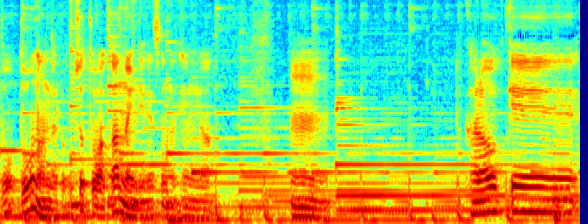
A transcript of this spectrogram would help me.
どどうなんだろう？ちょっとわかんないんだよねその辺が。うん。カラオケ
